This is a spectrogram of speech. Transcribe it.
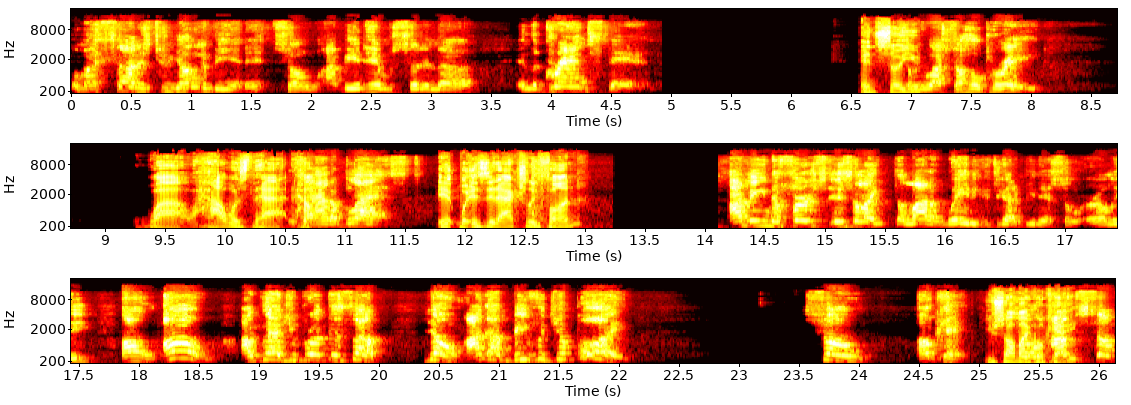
Well, my son is too young to be in it, so I, me and him stood in the in the grandstand. and so, So you watched the whole parade. Wow, how was that? I How had a blast. it is it actually fun? I mean, the first is like a lot of waiting because you got to be there so early. Oh, oh! I'm glad you brought this up. Yo, I got beef with your boy. So, okay. You saw So Michael K. I'm some,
